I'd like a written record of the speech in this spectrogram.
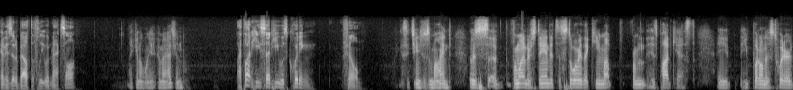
and is it about the Fleetwood Mac song? I can only imagine. I thought he said he was quitting film. I guess he changed his mind. It was, uh, from what I understand, it's a story that came up from his podcast. And he, he put on his Twitter,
